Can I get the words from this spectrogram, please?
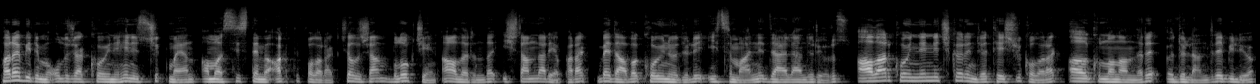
Para birimi olacak coin'i henüz çıkmayan ama sistemi aktif olarak çalışan blockchain ağlarında işlemler yaparak bedava coin ödülü ihtimalini değerlendiriyoruz. Ağlar coinlerini çıkarınca teşvik olarak ağı kullananları ödüllendirebiliyor.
